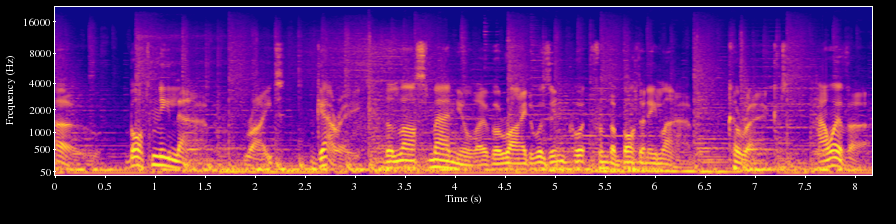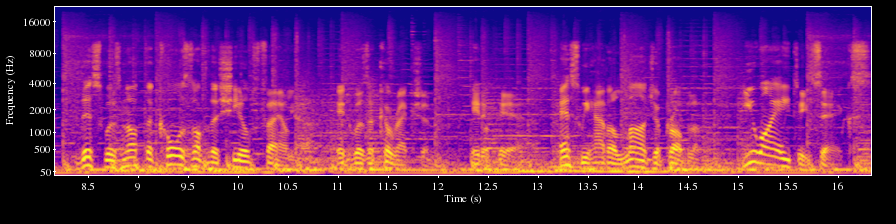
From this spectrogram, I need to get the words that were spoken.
Oh. Botany lab. Right. Gary, the last manual override was input from the botany lab. Correct. However, this was not the cause of the shield failure. It was a correction. It appears. We have a larger problem. UI86.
